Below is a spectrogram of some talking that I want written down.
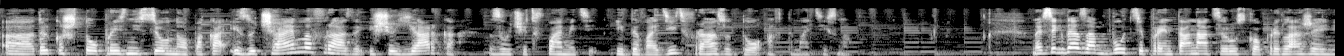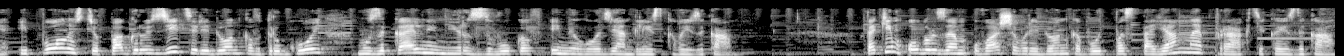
э, только что произнесенного, пока изучаемая фраза еще ярко звучит в памяти и доводить фразу до автоматизма. Навсегда забудьте про интонацию русского предложения и полностью погрузите ребенка в другой музыкальный мир звуков и мелодий английского языка. Таким образом, у вашего ребенка будет постоянная практика языка.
